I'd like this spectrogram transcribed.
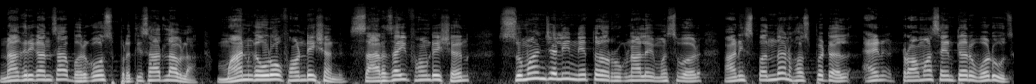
नागरिकांचा भरघोस प्रतिसाद लावला मानगौरव फाउंडेशन सारजाई फाउंडेशन सुमांजली नेत्र रुग्णालय मसवड आणि Spandan hospital and trauma center Vaduj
